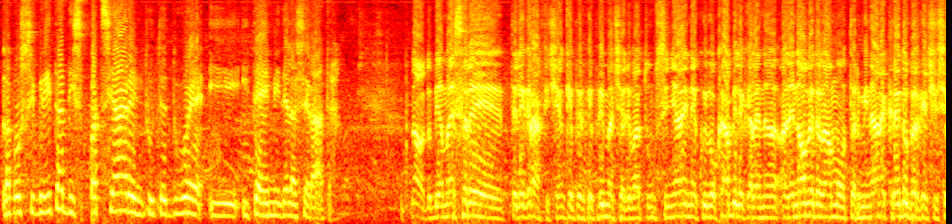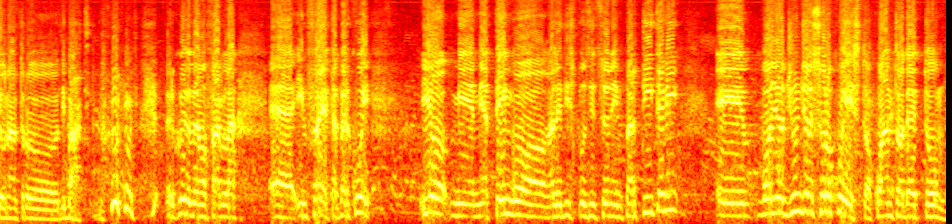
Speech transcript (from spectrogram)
la possibilità di spaziare in tutti e due i, i temi della serata. No, dobbiamo essere telegrafici anche perché prima ci è arrivato un segnale inequivocabile che alle 9 dovevamo terminare, credo perché ci sia un altro dibattito, per cui dobbiamo farla eh, in fretta, per cui io mi, mi, attengo alle disposizioni impartitevi e voglio aggiungere solo questo a quanto ha detto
